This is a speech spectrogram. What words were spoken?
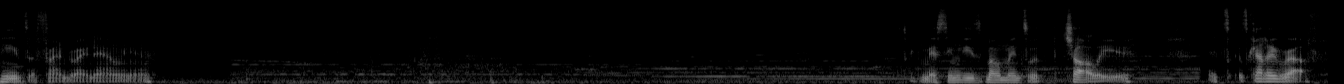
He needs a friend right now, yeah. It's like missing these moments with Charlie. It's it's gotta be rough.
